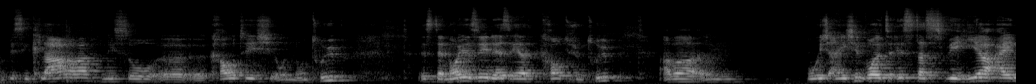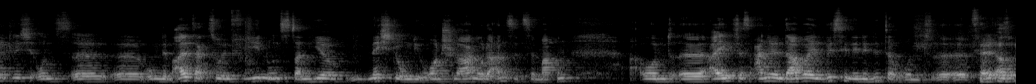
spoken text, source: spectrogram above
ein bisschen klarer, nicht so äh, krautig und, und trüb. Ist der neue See, der ist eher krautig und trüb. Aber ähm, wo ich eigentlich hin wollte, ist, dass wir hier eigentlich uns, äh, äh, um dem Alltag zu entfliehen, uns dann hier Nächte um die Ohren schlagen oder Ansitze machen. Und äh, eigentlich das Angeln dabei ein bisschen in den Hintergrund äh, fällt. Also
